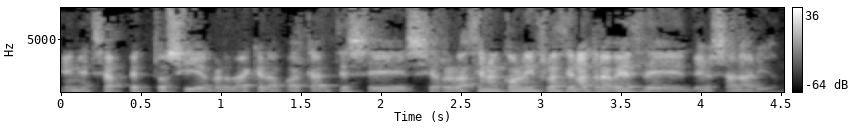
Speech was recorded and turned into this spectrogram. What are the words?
en este aspecto sí es verdad que las vacantes se, se relacionan con la inflación a través de, del salario.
